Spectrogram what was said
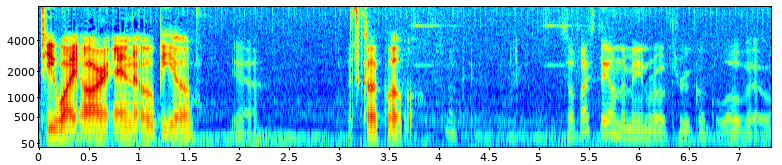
T Y R N O B O. yeah. It's Goglobo. Okay. So if I stay on the main road through Goglovo,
